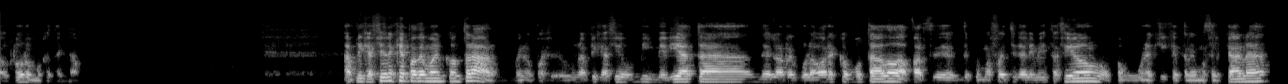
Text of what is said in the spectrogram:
autónomo que tengamos. ¿Aplicaciones que podemos encontrar? Bueno, pues una aplicación inmediata de los reguladores conmutados, aparte de, como fuente de alimentación, o pongo una aquí que tenemos cercana,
